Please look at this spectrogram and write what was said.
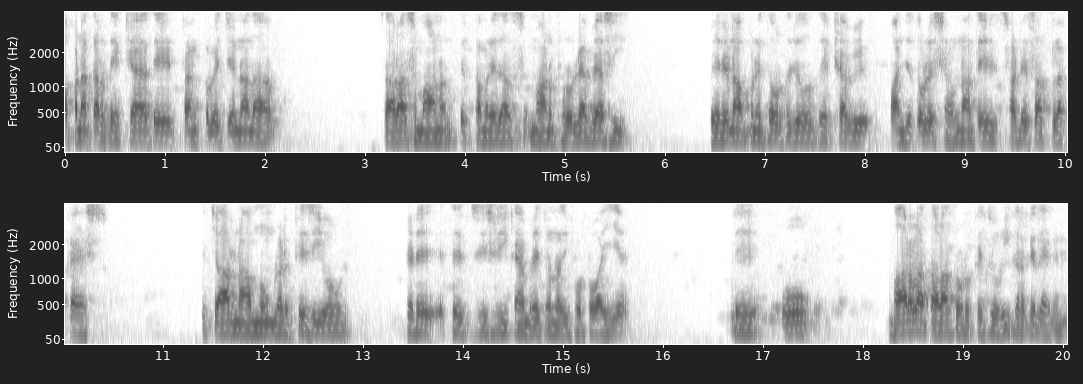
ਆਪਣਾ ਘਰ ਦੇਖਿਆ ਤੇ ਟਰੰਕ ਵਿੱਚ ਇਹਨਾਂ ਦਾ ਸਾਰਾ ਸਮਾਨ ਤੇ ਕਮਰੇ ਦਾ ਸਮਾਨ ਫਰੋਲਿਆ ਪਿਆ ਸੀ। ਫਿਰ ਇਹਨਾਂ ਆਪਣੇ ਤੌਰ ਤੇ ਜਦੋਂ ਦੇਖਿਆ ਵੀ 5 ਤੋਲੇ ਸੋਨਾ ਤੇ 7.5 ਲੱਖ ਕੈਸ਼, ਤੇ ਚਾਰ ਨਾਮ ਨੂੰ ਲੜਕੇ ਸੀ ਉਹ, ਜਿਹੜੇ ਇੱਥੇ ਸੀਸੀਟੀ ਕੈਮਰੇ 'ਚ ਉਹਨਾਂ ਦੀ ਫੋਟੋ ਆਈ ਹੈ। ਤੇ ਉਹ ਬਾਹਰ ਵਾਲਾ ਤਾਲਾ ਤੋੜ ਕੇ ਚੋਰੀ ਕਰਕੇ ਲੈ ਗਏ ਨੇ।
